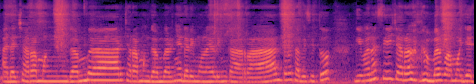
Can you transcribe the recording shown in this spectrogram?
ada cara menggambar, cara menggambarnya dari mulai lingkaran, terus habis itu gimana sih cara gambar kalau mau jadi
